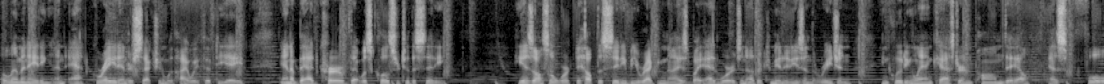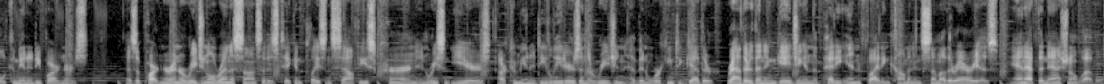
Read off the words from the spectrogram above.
eliminating an at grade intersection with Highway 58 and a bad curve that was closer to the city. He has also worked to help the city be recognized by Edwards and other communities in the region, including Lancaster and Palmdale, as full community partners. As a partner in a regional renaissance that has taken place in southeast Kern in recent years, our community leaders in the region have been working together rather than engaging in the petty infighting common in some other areas and at the national level.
